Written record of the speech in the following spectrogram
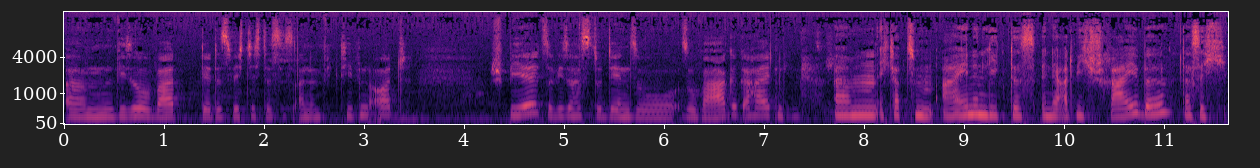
Ähm, wieso war dir das wichtig, dass es an einem fiktiven Ort spielt? So, wieso hast du den so, so vage gehalten? Ähm, ich glaube, zum einen liegt es in der Art, wie ich schreibe, dass ich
